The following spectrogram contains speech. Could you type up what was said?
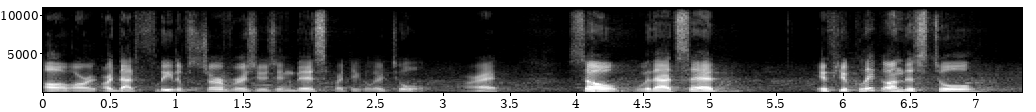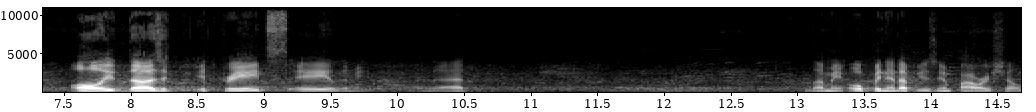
uh, or, or that fleet of servers using this particular tool. All right. So with that said, if you click on this tool, all it does it, it creates a let me that. Let me open it up using PowerShell.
